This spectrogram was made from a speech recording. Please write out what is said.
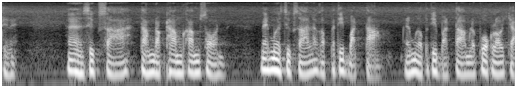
ทีนี้ศึกษาตามหลักธรรมคำสอน ในเมื่อศึกษาแล้วก็ปฏิบัติตาม ในเมื่อปฏิบัติตามแล้วพวกเราจะ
